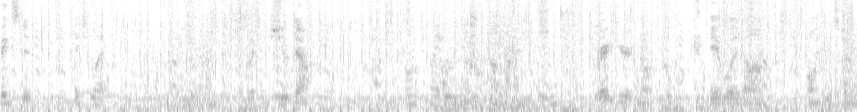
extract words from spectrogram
Fixed it. Fixed what? So I can shoot now. Oh, wait, wait, no, no, not shoot. Right here, no. It would, um, always get spinning.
